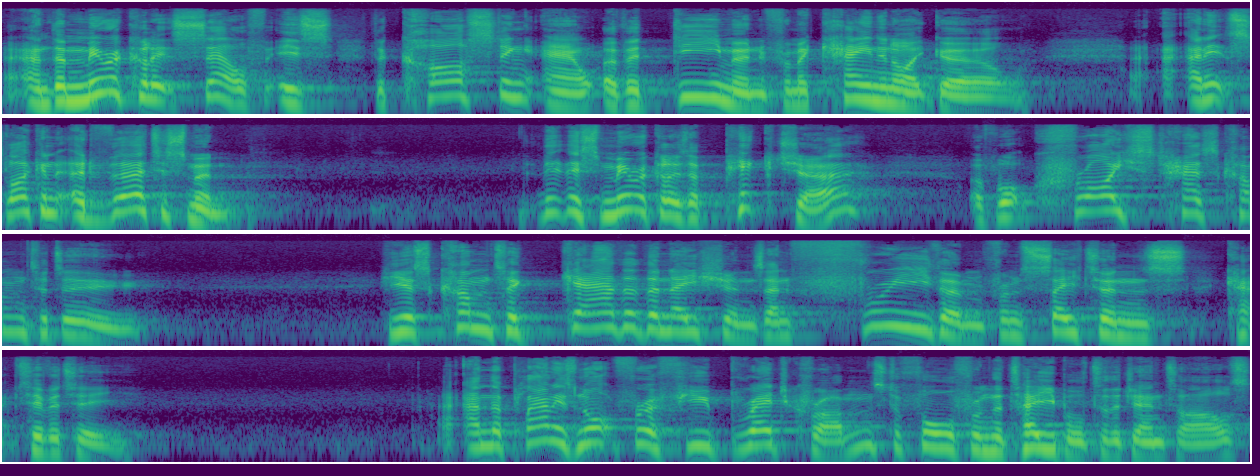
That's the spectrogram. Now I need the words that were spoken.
And the miracle itself is the casting out of a demon from a Canaanite girl. And it's like an advertisement. This miracle is a picture of what Christ has come to do. He has come to gather the nations and free them from Satan's captivity. And the plan is not for a few breadcrumbs to fall from the table to the Gentiles.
